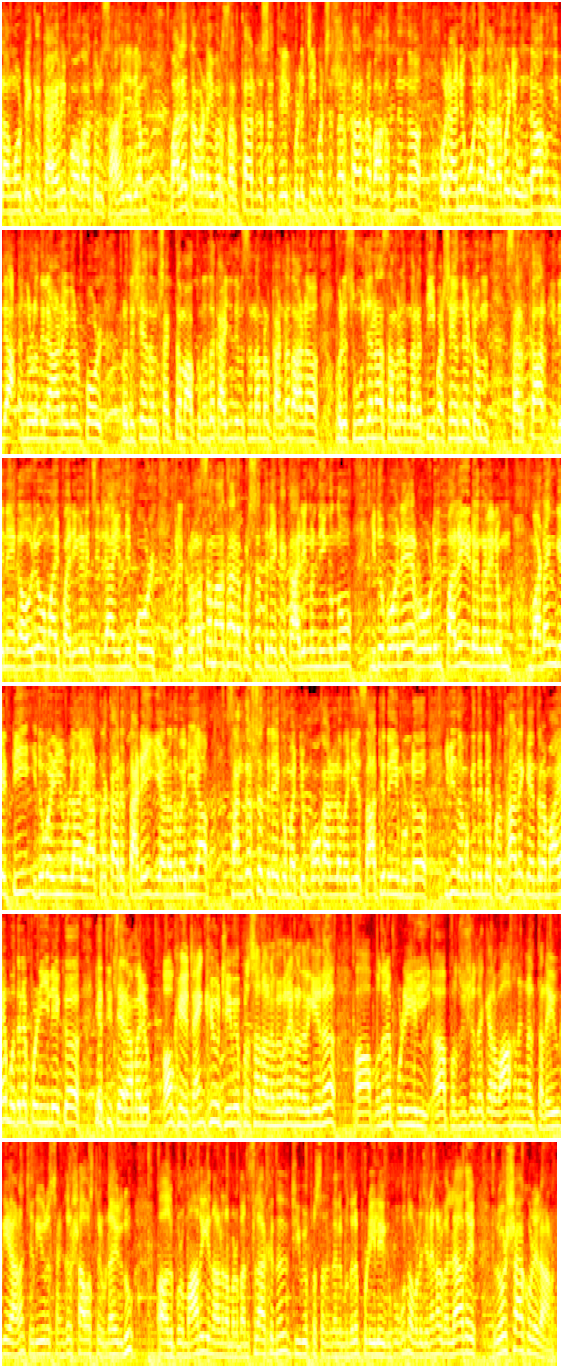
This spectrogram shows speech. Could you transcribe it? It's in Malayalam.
അങ്ങോട്ടേക്ക് കയറി പോകാത്തൊരു സാഹചര്യം പലതവണ ഇവർ സർക്കാരിന്റെ ശ്രദ്ധയിൽപ്പെടുത്തി. പക്ഷേ സർക്കാരിന്റെ ഭാഗത്ത് നിന്ന് ഒരു അനുകൂല നടപടി ഉണ്ടാകുന്നില്ല എന്നുള്ളതിലാണ് ഇവർ ഇപ്പോൾ പ്രതിഷേധം ശക്തമാക്കുന്നത്. കഴിഞ്ഞ ദിവസം നമ്മൾ കണ്ടതാണ് ഒരു സൂചനാ സമരം നടത്തി. പക്ഷേ എന്നിട്ടും സർക്കാർ ഇതിനെ ഗൗരവമായി പരിഗണിച്ചില്ല. ഇന്നിപ്പോൾ ഒരു ക്രമസമാധാന പ്രശ്നത്തിലേക്ക് കാര്യങ്ങൾ നീങ്ങുന്നു. ഇതുപോലെ റോഡിൽ പലയിടങ്ങളിലും വടം കെട്ടി ഇതുവഴിയുള്ള യാത്രക്കാരെ തടയുകയാണ്. അത് വലിയ സംഘർഷത്തിലേക്ക് മറ്റും പോകാനുള്ള വലിയ സാധ്യതയുമുണ്ട്. ഇനി നമുക്കിതിന്റെ പ്രധാന കേന്ദ്രമായ മുതലപ്പുഴയിലേക്ക് എത്തിച്ചേരാം Arun. Okay thank you T V പ്രസാദാണ് വിവരങ്ങൾ നൽകിയത്. മുതലപ്പുഴിയിൽ പ്രതിഷേധക്കാർ വാഹനങ്ങൾ തടയുകയാണ്. ചെറിയൊരു സംഘർഷാവസ്ഥ ഉണ്ടായിരുന്നു അതിപ്പോൾ മാറിയെന്നാണ് നമ്മൾ മനസ്സിലാക്കുന്നത്. ടി വി പ്രസാദ് ഇന്നലെ മുതലപ്പുഴയിലേക്ക് പോകുന്നു. അവിടെ ജനങ്ങൾ വല്ലാതെ രോഷാകുലരാണ്.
